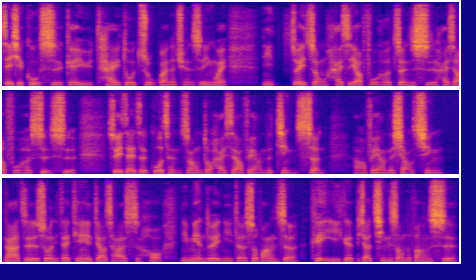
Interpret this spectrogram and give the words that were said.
这些故事给予太多主观的诠释，因为你最终还是要符合真实，还是要符合事实。所以在这个过程中，都还是要非常的谨慎，然后非常的小心。那只是说你在田野调查的时候，你面对你的受访者，可以以一个比较轻松的方式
